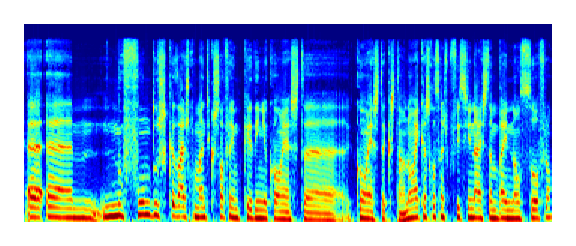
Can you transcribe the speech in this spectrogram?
Ah, ah, no fundo, os casais românticos sofrem um bocadinho com esta, com esta questão. Não é que as relações profissionais também não sofram,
